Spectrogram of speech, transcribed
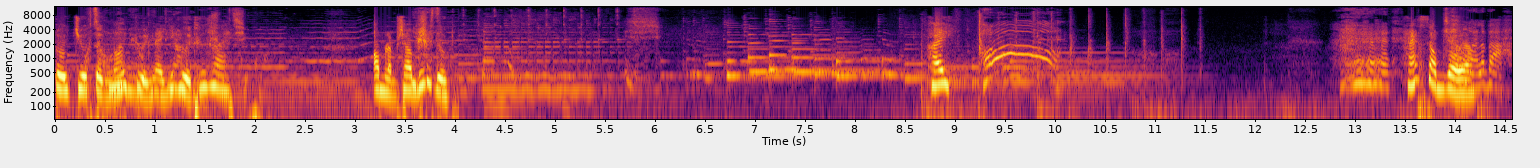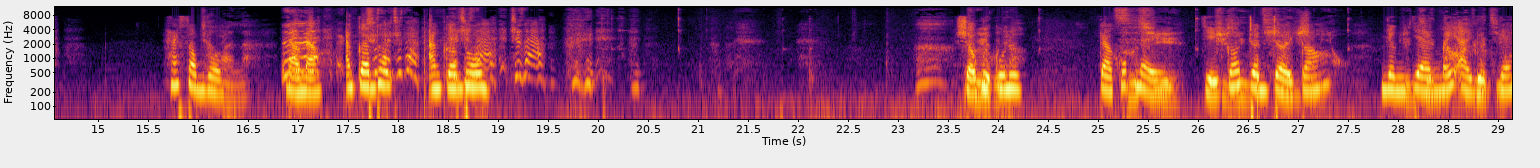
Tôi chưa từng nói chuyện này với người thứ hai. Ông làm sao biết được? Hay. Hát xong rồi à? Hát xong rồi nào nào Ăn cơm thôi Ăn cơm thôi. Sở Nguyệt cô nương Ca khúc này chỉ có trên trời có Nhân gian mấy ai được nghe.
